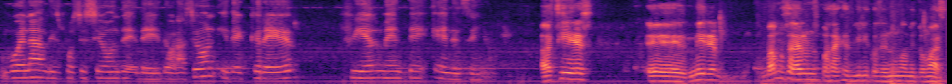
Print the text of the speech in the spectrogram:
buena disposición de, oración y de creer fielmente en el Señor. Así es. Eh, miren, vamos a dar unos pasajes bíblicos en un momento más.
